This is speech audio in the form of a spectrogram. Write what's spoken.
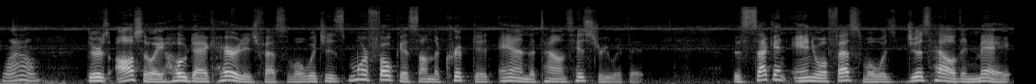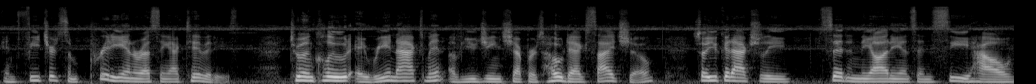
Wow. There's also a Hodag Heritage Festival, which is more focused on the cryptid and the town's history with it. The second annual festival was just held in May and featured some pretty interesting activities, to include a reenactment of Eugene Shepard's Hodag sideshow, so you could actually sit in the audience and see how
